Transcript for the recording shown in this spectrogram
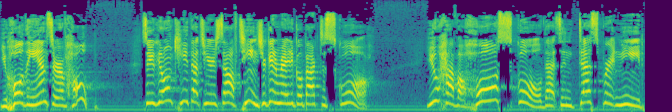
You hold the answer of hope. So you don't keep that to yourself. Teens, you're getting ready to go back to school. You have a whole school that's in desperate need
